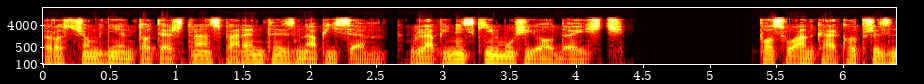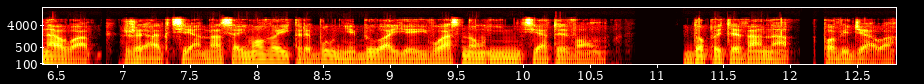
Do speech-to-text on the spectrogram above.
Rozciągnięto też transparenty z napisem Glapiński musi odejść. Posłanka Ko przyznała, że akcja na sejmowej trybunie była jej własną inicjatywą. Dopytywana, powiedziała,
